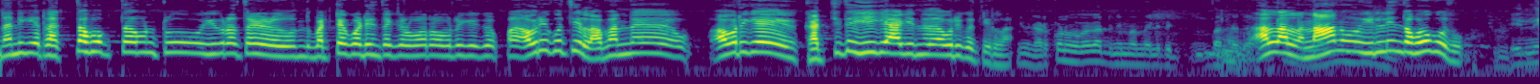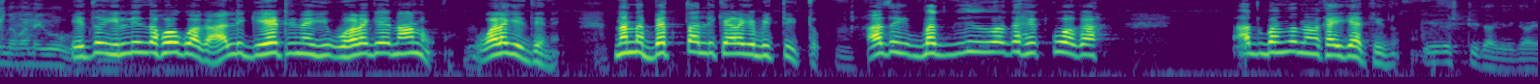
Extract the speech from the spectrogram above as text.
ನನಗೆ ರಕ್ತ ಹೋಗ್ತಾ ಉಂಟು ಇವ್ರ ಹತ್ರ ಹೇಳೋದು ಒಂದು ಬಟ್ಟೆ ಕೊಡಿ ಅಂತ ಕೇಳುವರು ಅವರಿಗೆ ಅವ್ರಿಗೆ ಗೊತ್ತಿಲ್ಲ. ಮೊನ್ನೆ ಅವರಿಗೆ ಕಚ್ಚಿದೆ ಹೀಗೆ ಆಗಿದೆ ಅವ್ರಿಗೆ ಗೊತ್ತಿಲ್ಲ. ನೀವು ನಡ್ಕೊಂಡು ಹೋಗಾಗ ನಿಮ್ಮ ಮೇಲೆ ಅಲ್ಲ ಅಲ್ಲ ನಾನು ಇಲ್ಲಿಂದ ಹೋಗೋದು. ಇದು ಇಲ್ಲಿಂದ ಹೋಗುವಾಗ ಅಲ್ಲಿ ಗೇಟಿನ ಈ ಒಳಗೆ ನಾನು ಒಳಗಿದ್ದೇನೆ. ನನ್ನ ಬೆತ್ತ ಅಲ್ಲಿ ಕೆಳಗೆ ಬಿತ್ತಿತ್ತು. ಅದು ಬಗ್ಗುವಾಗ ಹೆಕ್ಕುವಾಗ ಅದು ಬಂದು ನನ್ನ ಕೈಗೆ ಹಚ್ಚಿದ್ದು. ಎಷ್ಟು ಇದಾಗಿದೆ ಗಾಯ?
